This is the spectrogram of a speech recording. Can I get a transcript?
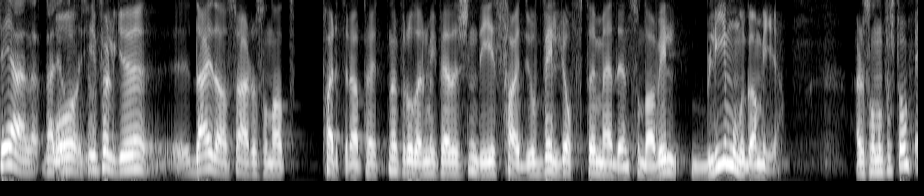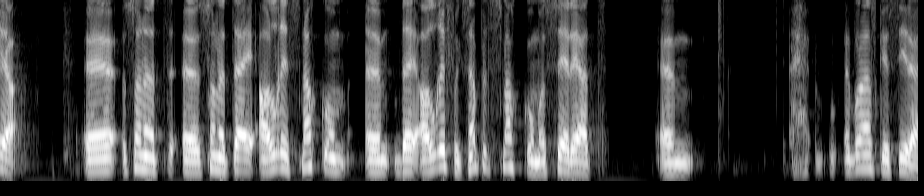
Det er veldig Og ofte sånn. ifølge deg da, så er det jo sånn at parterapeutene Frode Elmik Pedersen, de sider jo veldig ofte med den som da vil bli monogamie. Er det sånn å forstå? Ja. Eh, sånn, at, eh, sånn at det er aldri snakk om eh, Det er aldri for eksempel snakk om å se det at eh, Hvordan skal jeg si det?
